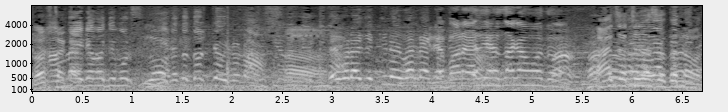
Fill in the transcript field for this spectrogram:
দশ টাকা। এটা মধ্যে মরছি। এটা তো না। হ্যাঁ। এবারে যে কিনে ভালো আচ্ছা ঠিক আছে ধন্যবাদ।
